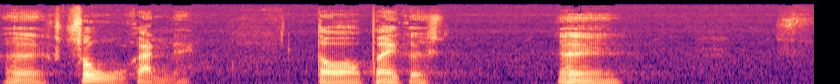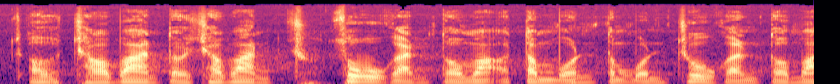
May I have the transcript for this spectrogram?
เออสู้กัน ต่อไปก็ เอาชาวบ้านต่อชาวบ้านสู้กันต่อมาตำบลตำบลสู้กันต่อมา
